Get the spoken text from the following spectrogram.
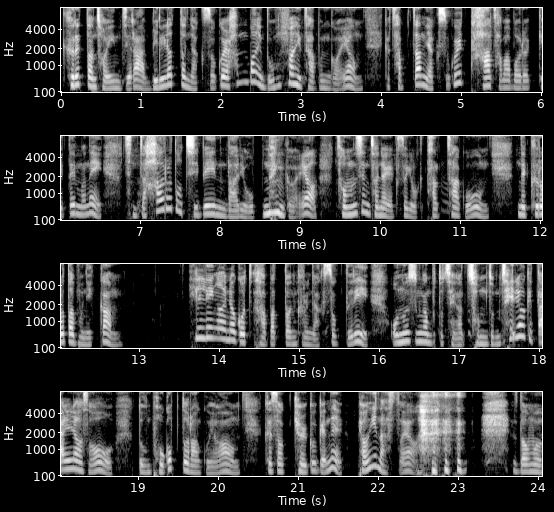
그랬던 저인지라 밀렸던 약속을 한 번에 너무 많이 잡은 거예요. 그러니까 잡자는 약속을 다 잡아버렸기 때문에 진짜 하루도 집에 있는 날이 없는 거예요. 점심, 저녁 약속이 막 다 차고. 근데 그러다 보니까 힐링하려고 잡았던 그런 약속들이 어느 순간부터 제가 점점 체력이 딸려서 너무 버겁더라고요. 그래서 결국에는 병이 났어요. 너무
